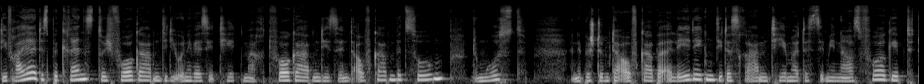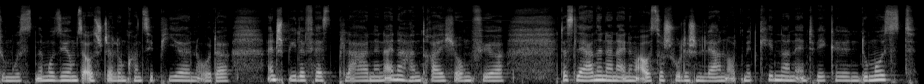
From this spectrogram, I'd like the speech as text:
die Freiheit ist begrenzt durch Vorgaben, die die Universität macht. Vorgaben, die sind aufgabenbezogen. Du musst eine bestimmte Aufgabe erledigen, die das Rahmenthema des Seminars vorgibt. Du musst eine Museumsausstellung konzipieren oder ein Spielefest planen, eine Handreichung für das Lernen an einem außerschulischen Lernort mit Kindern entwickeln. Du musst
